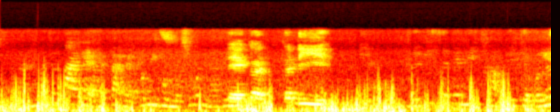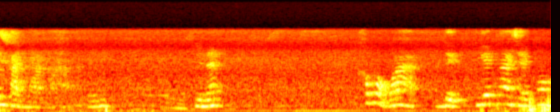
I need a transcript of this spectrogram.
ช่วยมันจะตายแหล่ไม่ตายแหล่ก็มีคนมาช่วยนะพี่แต่ก็ก็ดี ใช้คล่อง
